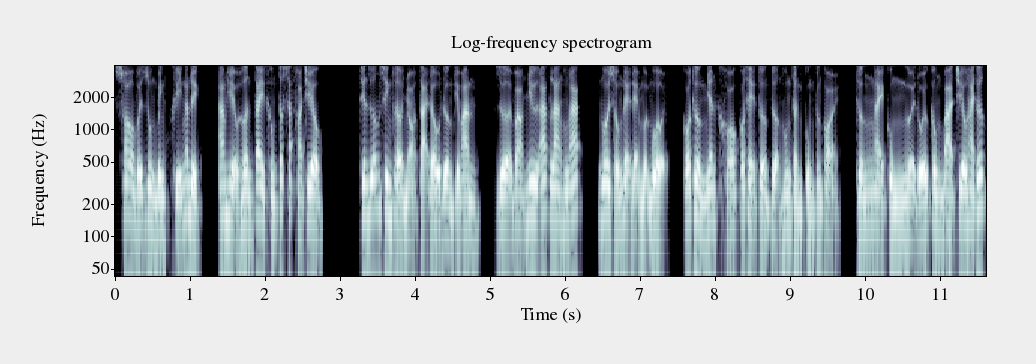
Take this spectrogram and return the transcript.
so với dùng binh khí ngăn địch, am hiểu hơn tay không tất sắt phá chiêu. Thiên dưỡng sinh thở nhỏ tại đầu đường kiếm ăn dựa vào như ác lang hung ác, nuôi sống đệ đệ muội muội, có thường nhân khó có thể tưởng tượng hung thần cùng cứng cỏi, thường ngày cùng người đối công ba chiêu hai thức,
